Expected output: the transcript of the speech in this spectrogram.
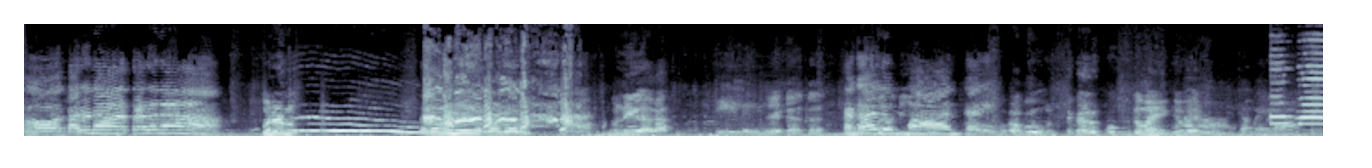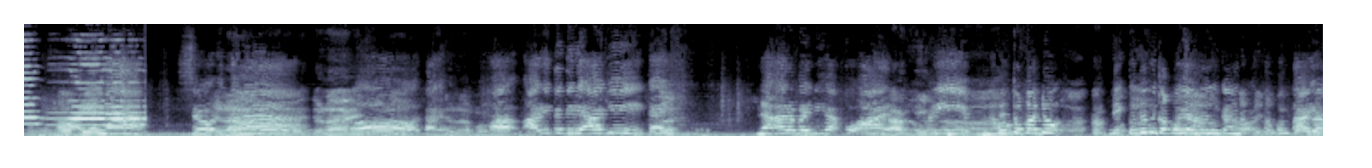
Oh, tara na, tara na. Madam, taga Manila ka, madam? Ha? Manila ka? Dili. Tagalog man kay Oh, Ako, Tagalog po gamay, gamay. Ah, gamay na. Oh, ayan na. So, ito Ayan na, na. oh, ito na, ito Oh, na. taga. Ito na po. Pa, ari ta diri agi kay naarabay diha koan. Agi. Brief, no? Dito ka do. Di ko doon ka kuya, doon ka. Para.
